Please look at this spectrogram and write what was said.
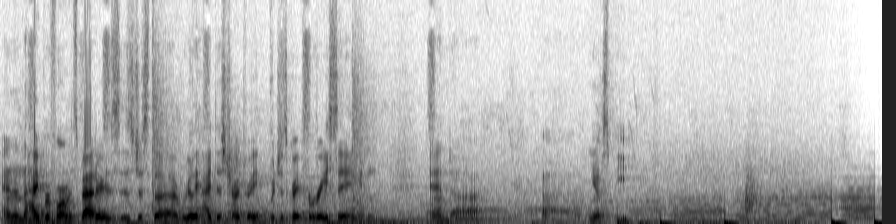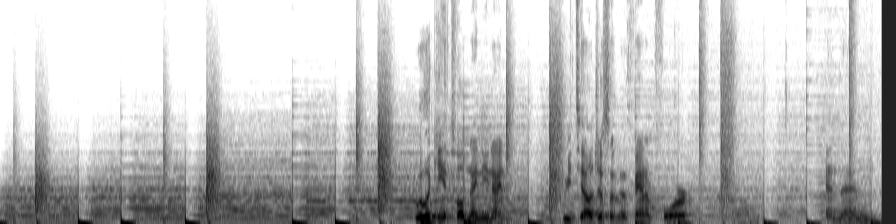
And then the high performance battery is, is just a really high discharge rate, which is great for racing and, and uh, uh, you know, speed. We're looking at $12.99 retail just on the Phantom 4. Um, and then,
